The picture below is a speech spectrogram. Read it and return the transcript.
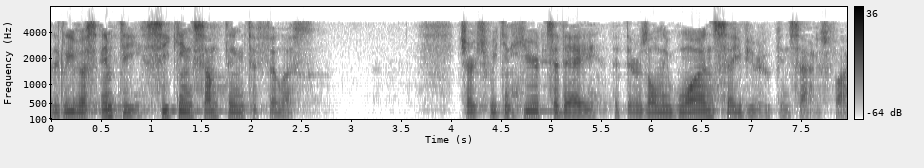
They leave us empty, seeking something to fill us. Church, we can hear today that there is only one Savior who can satisfy.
